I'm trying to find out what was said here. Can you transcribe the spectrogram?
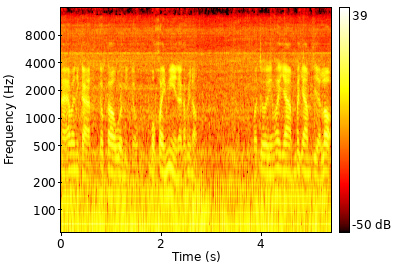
หาบรรยากาศเก่าๆวันนี้เดี๋ยวบอกค่อยมีแล้วครับพี่น้องพอเจอพยายามพยายามเสียเลาะ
